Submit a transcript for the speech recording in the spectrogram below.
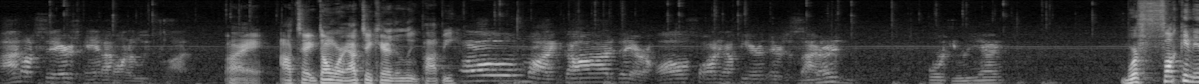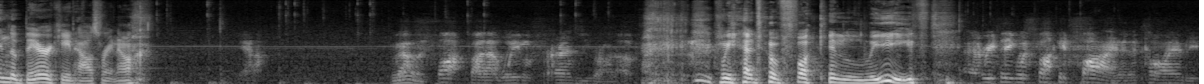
I'm upstairs and I'm on a loot spot. All right, I'll take. Don't worry, I'll take care of the loot, Poppy. Oh my god, they are all spawning up here. There's a siren. Four three. I. We're fucking in the barricade house right now. Got Really? fucked by that wave of friends you brought up. we had to fucking leave. Everything was fucking fine and then calamity.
